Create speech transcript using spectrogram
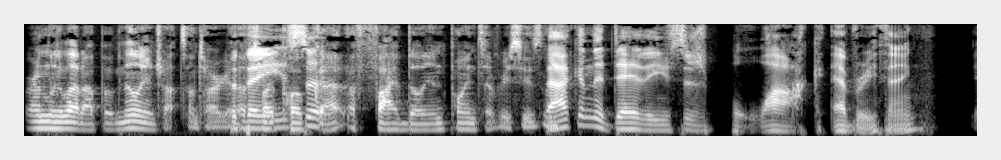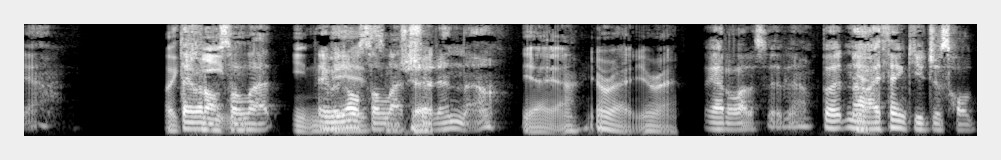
Burnley let up a million shots on target. But That's why Pope to- got a five billion points every season. Back in the day, they used to just block everything. yeah, Like they would Heaton- also let Heaton they would also let shit in though. Yeah, yeah, you're right. You're right. They had a lot of shit there, but no, Yeah. I think you just hold.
